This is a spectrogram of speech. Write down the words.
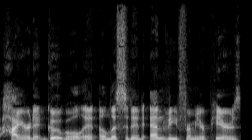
hired at Google, it elicited envy from your peers,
